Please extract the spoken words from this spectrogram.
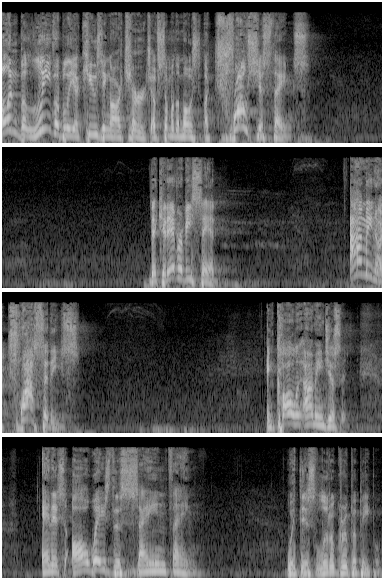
unbelievably accusing our church of some of the most atrocious things that could ever be said. I mean, atrocities. And calling, I mean, just, and it's always the same thing with this little group of people.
